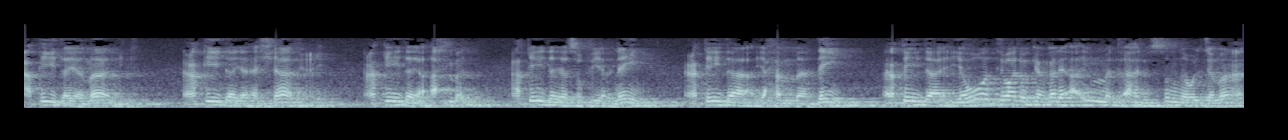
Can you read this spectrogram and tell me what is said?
aqida ya Malik aqida ya Shafi'i عقيدة يا أحمد عقيدة يا سفيانين عقيدة يا حمادين عقيدة يا واتوالو كغلي أئمة أهل السنة والجماعة.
